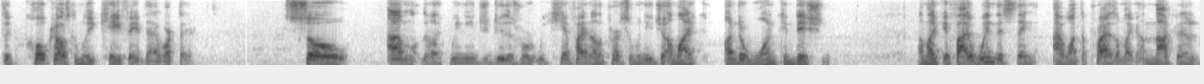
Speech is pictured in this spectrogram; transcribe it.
the whole crowd was complete kayfabe that I worked there. So um, they're like, we need you to do this. We're, we can't find another person. We need you. I'm like, under one condition. I'm like, if I win this thing, I want the prize. I'm like, I'm not gonna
